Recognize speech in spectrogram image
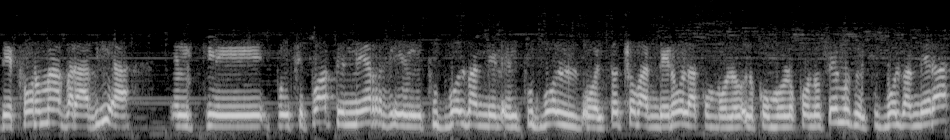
de forma bravía el que pues se pueda tener el fútbol el fútbol o el tocho banderola como lo, como lo conocemos el fútbol bandera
